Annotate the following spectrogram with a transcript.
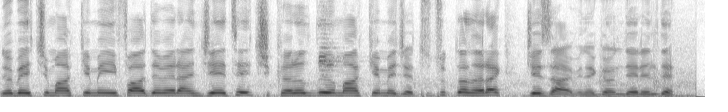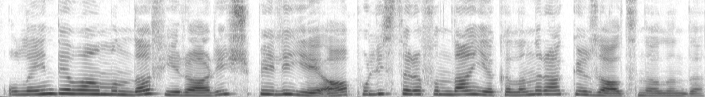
Nöbetçi mahkemeye ifade veren CT çıkarıldığı mahkemece tutuklanarak cezaevine gönderildi. Olayın devamında firari şüpheli YA polis tarafından yakalanarak gözaltına alındı.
